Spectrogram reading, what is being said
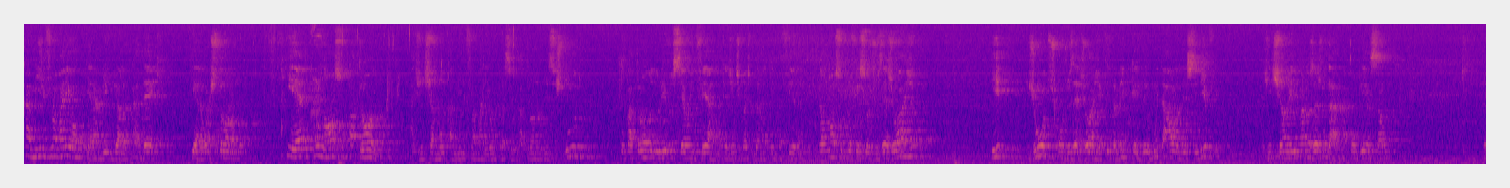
Camille Flammarion, que era amigo de Allan que era o astrônomo, que é o nosso patrono. A gente chamou Camille Flammarion para ser o patrono desse estudo, o patrono do livro Céu e Inferno, que a gente vai estudar na quinta-feira, é o nosso professor José Jorge, e juntos com o José Jorge aqui também, porque ele deu muita aula desse livro, a gente chama ele para nos ajudar na compreensão é,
